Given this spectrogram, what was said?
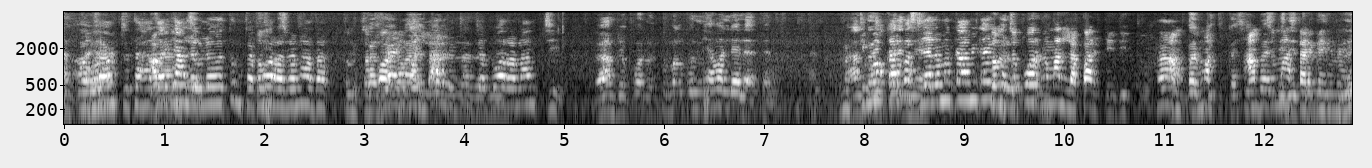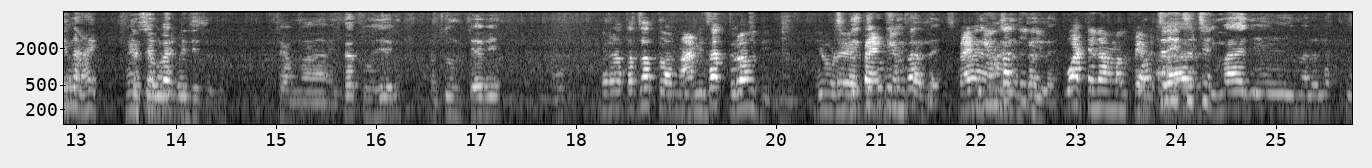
अहो, आमचं दहा हजार घालवलं तुमच्या पोराच्या नादात तुमचं कसं पोरगं आहे? म्हणलं, तुमच्या पोराला आमची आमच्या पोरं तुम्हाला कोण न्या म्हणलेलं आहे त्याला मग ती आमचं मोकार इकडे बसलेलं मग आम्ही काय तुमचं करू पोरग म्हणला पार्टी देतो हा, आमचं मा- कशी आमचं पार्टी म्हातार देतो? घरी मी नाही नाही. कशा पार्टी देतो तू? त्या मा- इथं तुझे तुमच्या बी बरं आता जातो आम्ही आम्ही जातो राहू दे एवढं कुठे घेऊन चाललंय? घेऊन जातो की. चाललंय? वाटे ना आम्हाला प्यायला. चल, चल, चल. ती माझी मला लागते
